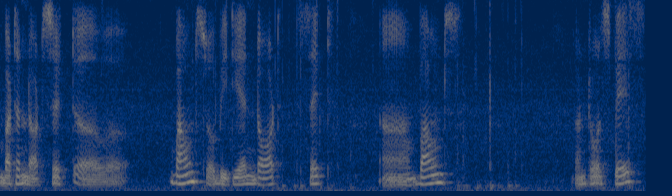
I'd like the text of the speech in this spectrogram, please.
button dot set uh, bounds. So btn dot set uh, bounds control space.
